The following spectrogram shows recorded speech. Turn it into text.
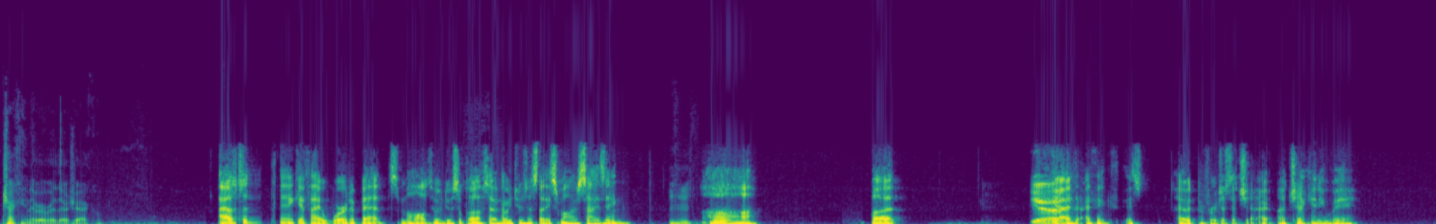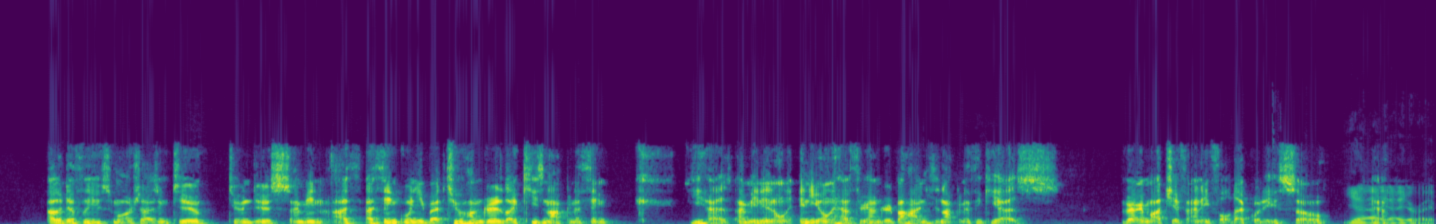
checking the river there, Jack. I also think if I were to bet small to induce a bluff, I would do a slightly smaller sizing. Mm-hmm. Uh, but Yeah, yeah, I, I think it's. I would prefer just a, che- a check anyway. I would definitely use smaller sizing too to induce. I mean, I I think when you bet 200, like he's not going to think he has. I mean, and only and you only have 300 behind. He's not going to think he has very much, if any, fold equity. So Yeah, Yeah. yeah, you're right.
